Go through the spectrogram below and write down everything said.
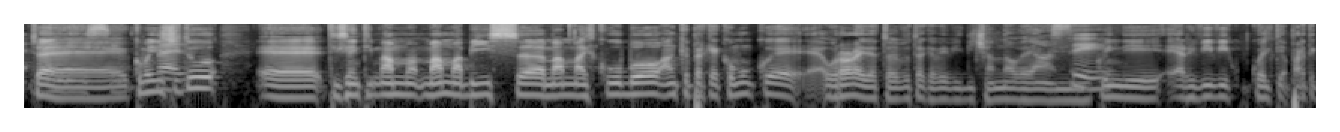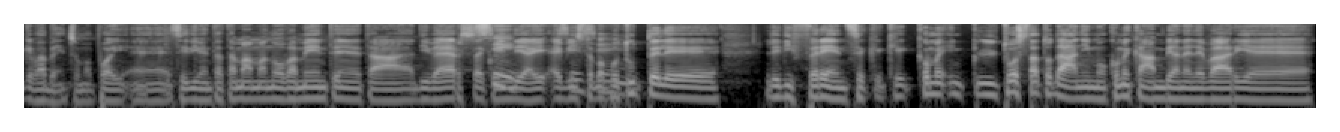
Eh, cioè, come dici bello. tu, eh, ti senti mamma, mamma bis, mamma al cubo, anche perché comunque eh, Aurora hai detto che avevi 19 anni, Sì. quindi eh, rivivi quel ti- a parte che vabbè, insomma, poi sei diventata mamma nuovamente in età diversa e Sì, quindi hai, hai sì, visto proprio tutte le, le differenze, che, che- come, il tuo stato d'animo, come cambia nelle varie...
